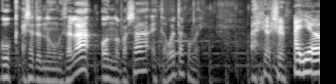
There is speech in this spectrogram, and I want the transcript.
guk esaten dugun bezala, ondo pasa, eta guetako bai. Aio, xun. Aio.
